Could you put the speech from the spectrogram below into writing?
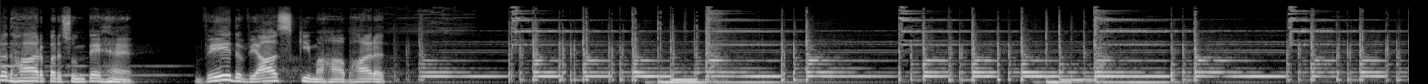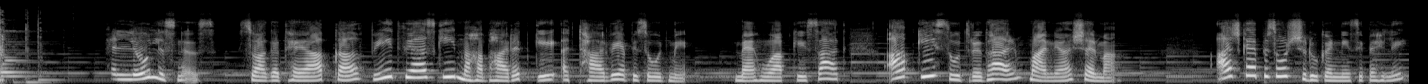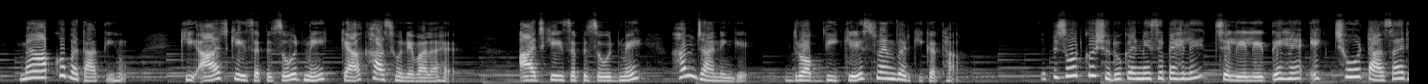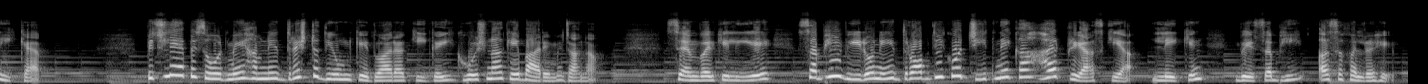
सूत्रधार पर सुनते हैं वेद व्यास की महाभारत। हेलो लिसनर्स स्वागत है आपका वेद व्यास की महाभारत के 18वें एपिसोड में। मैं हूँ आपके साथ आपकी सूत्रधार मान्या शर्मा। आज का एपिसोड शुरू करने से पहले मैं आपको बताती हूँ कि आज के इस एपिसोड में क्या खास होने वाला है। आज के इस एपिसोड में हम जानेंगे द्रौपदी के स्वयंवर की कथा। एपिसोड को शुरू करने से पहले चलिए लेते हैं एक छोटा सा रिकैप पिछले एपिसोड में हमने दृष्ट के द्वारा की गई घोषणा के बारे में जाना। स्वयंवर के लिए सभी वीरों ने द्रौपदी को जीतने का हर प्रयास किया, लेकिन वे सभी असफल रहे।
